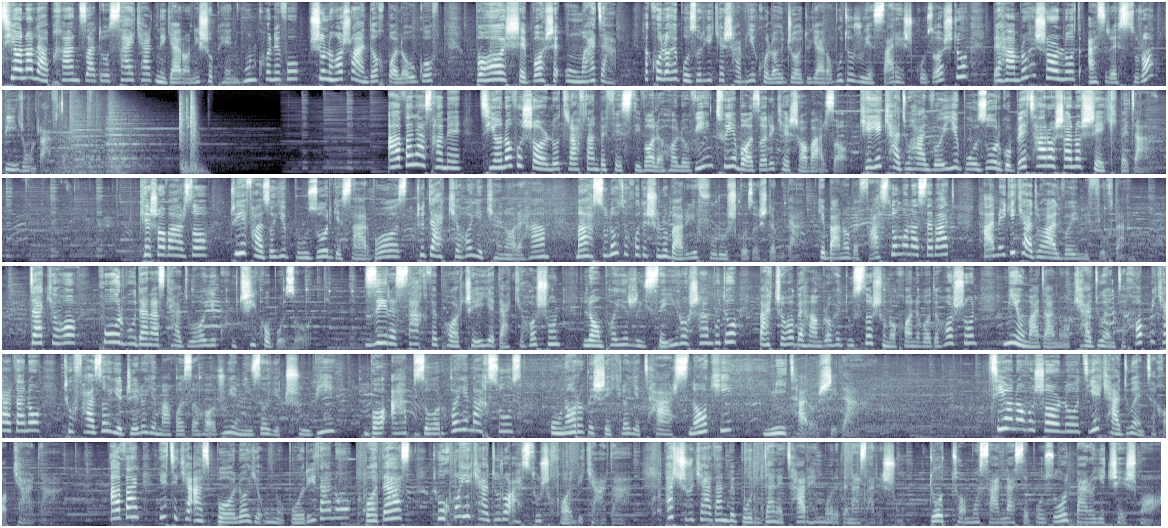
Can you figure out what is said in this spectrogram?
تیانا لبخند زد و سعی کرد نگرانیشو پنهون کنه و شونهاش رو انداخت بالا و گفت باشه باشه اومدم. و کلاه بزرگی که شبیه کلاه جادوگرا بود و روی سرش گذاشت و به همراه شارلوت از رستوران بیرون رفتن اول از همه تیانا و شارلوت رفتن به فستیوال هالووین توی بازار کشاورزا که یک کدو حلوایی بزرگ و بتراشن و شکل بدن. کشاورزا توی فضای بزرگ سرباز تو دکه های کنار هم محصولات خودشون رو برای فروش گذاشته بودن که بنا به فصل و مناسبت همگی کدو حلوایی میفروختن. دکه ها پر بودن از کدوهای کوچیک و بزرگ. زیر سقف پارچه‌ای دکه هاشون لامپای ریسه‌ای روشن بود و بچه ها به همراه دوستاشون و خانواده هاشون می اومدن و کدو انتخاب می‌کردن و تو فضای جلوی مغازه ها روی میزای چوبی با ابزارهای مخصوص اونا رو به شکلای ترسناکی می تراشیدن. تیانا و شارلوت یک کدو انتخاب کردن. اول یه تیکه از بالای اونو بریدن و با دست تخمای کدو رو از توش خالی کردن. بعد شروع کردن به بریدن طرح مورد نظرشون. دو تا مثلث بزرگ برای چشما.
